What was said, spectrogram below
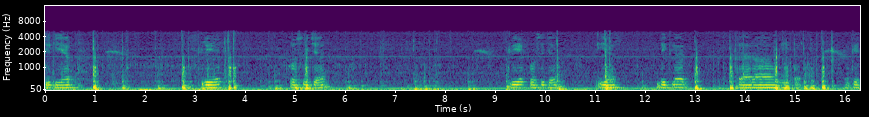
click here. Create procedure. Create procedure. Here declare parameter. Okay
